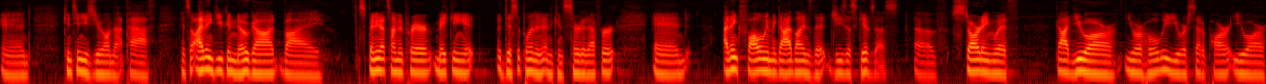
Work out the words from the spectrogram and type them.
and continues you on that path. And so, I think you can know God by spending that time in prayer, making it a discipline and, and concerted effort and I think following the guidelines that Jesus gives us of starting with God, you are you are holy, you are set apart, you are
